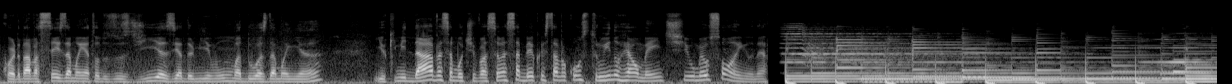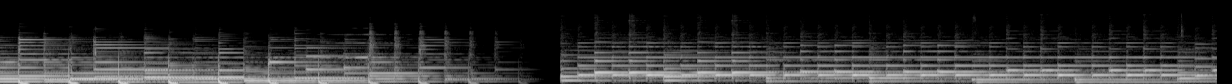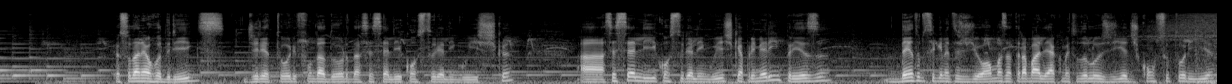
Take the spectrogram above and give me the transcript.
Acordava às seis da manhã todos os dias, ia dormir uma, duas da manhã. E o que me dava essa motivação é saber que eu estava construindo realmente o meu sonho, né? Eu sou Daniel Rodrigues, diretor e fundador da CCLI Consultoria Linguística. A CCLI Consultoria Linguística é a primeira empresa dentro do segmento de idiomas a trabalhar com metodologia de consultoria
